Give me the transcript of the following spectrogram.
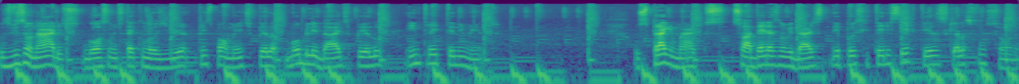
Os visionários gostam de tecnologia principalmente pela mobilidade pelo entretenimento. Os pragmáticos só aderem às novidades depois que terem certeza que elas funcionam.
